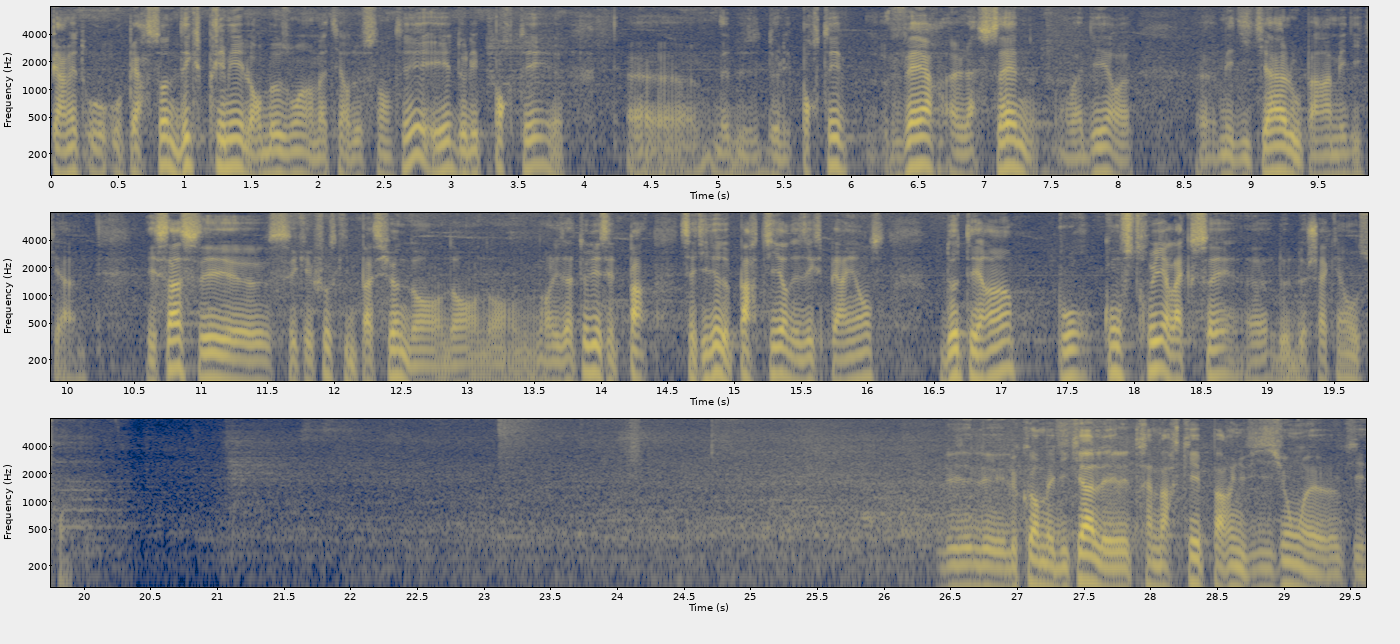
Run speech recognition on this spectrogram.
permettent aux, personnes d'exprimer leurs besoins en matière de santé et de les porter, de, les porter vers la scène, on va dire, médicale ou paramédicale. Et ça, c'est quelque chose qui me passionne dans, les ateliers, cette, cette, idée de partir des expériences de terrain pour construire l'accès de chacun aux soins. Le corps médical est très marqué par une vision euh, qui est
